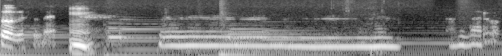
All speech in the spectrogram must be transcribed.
そうですね。うん。うーん、なんだろう。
